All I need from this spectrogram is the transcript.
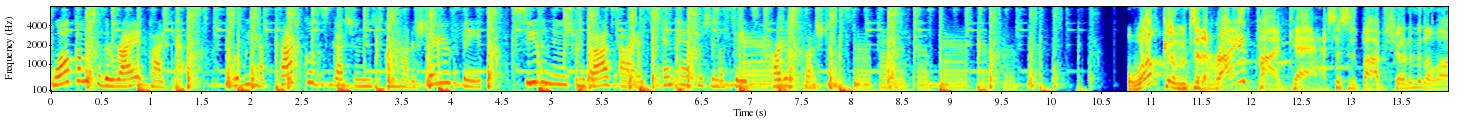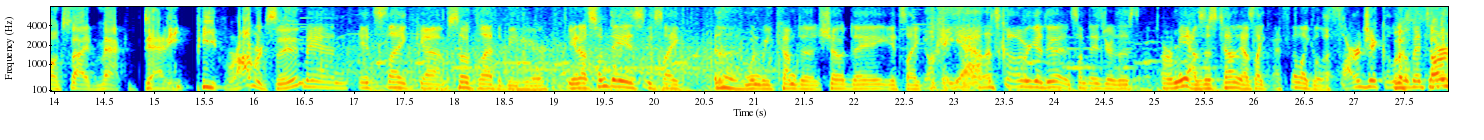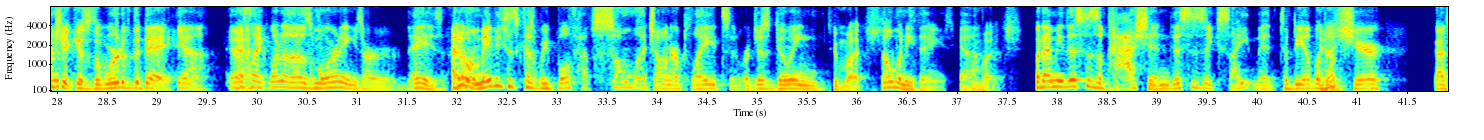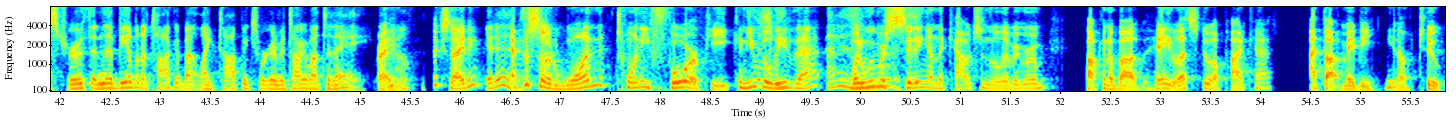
Welcome to the Riot Podcast, where we have practical discussions on how to share your faith, see the news from God's eyes, and answer some of faith's hardest questions. Welcome to the Riot Podcast. This is Bob Shoneman alongside Mac Daddy Pete Robertson. Man, it's like uh, I'm so glad to be here. You know, some days it's like when we come to show day, it's like, okay, yeah, let's go. We're gonna do it. And some days you're this. For me, I was just telling you, I was like, I feel like lethargic a little bit. Lethargic is the word of the day. Yeah, it was like one of those mornings or days. I don't know. Maybe it's just because we both have so much on our plates and we're just doing Too much. so many things. Yeah. Too much. But I mean, this is a passion. This is excitement to be able to share God's truth and then be able to talk about like topics we're going to be talking about today. you Right? know? It's exciting. It is. Episode 124, Pete. Can you That's- believe that? that is when we were sitting on the couch in the living room talking about, hey, let's do a podcast. I thought maybe, you know, two.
